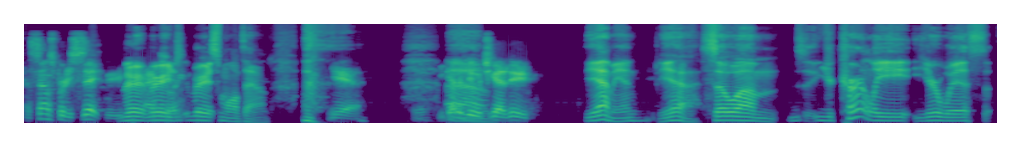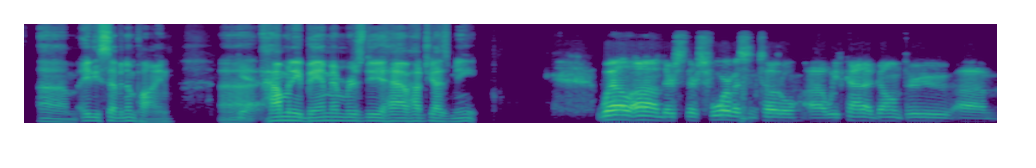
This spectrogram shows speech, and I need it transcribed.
That sounds pretty sick, dude. very very actually. very small town. yeah. Yeah. You got to do what you Um, got to do. Yeah, man. Yeah. So um you're currently you're with um 87 and Pine. Uh Yes. how many band members do you have? How'd you guys meet? Well, um, there's there's four of us in total. Uh, we've kind of gone through. Um,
